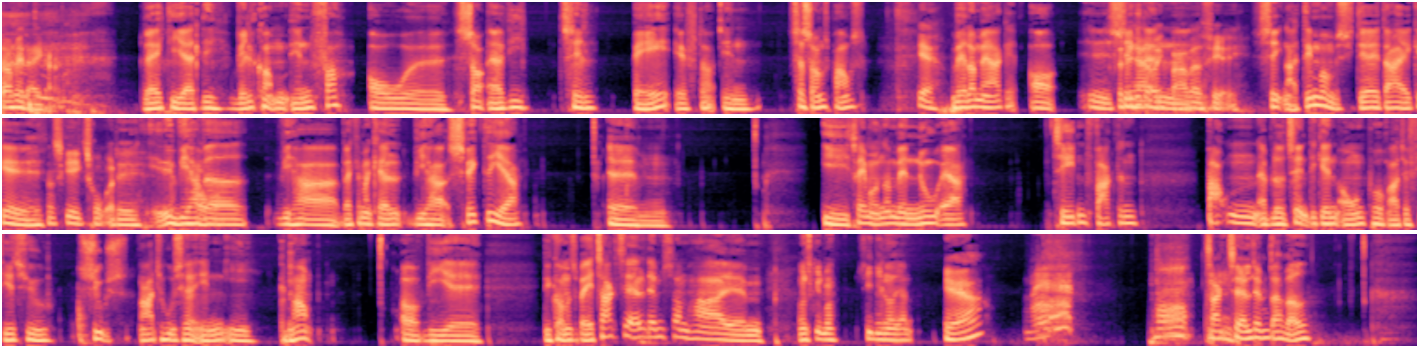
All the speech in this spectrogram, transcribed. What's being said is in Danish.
Så er vi der i gang. Rigtig hjertelig velkommen indenfor, og øh, så er vi tilbage efter en sæsonspause, Ja, vel at mærke, og øh, så det har jo ikke bare været ferie. Se, nej, det må man sige, det er, der er ikke... Øh, Så skal I ikke tro, at det... øh, vi har Foregår. været, vi har, hvad kan man kalde, vi har svigtet jer øh, i tre måneder, men nu er teten, faklen, bagnen er blevet tændt igen oven på Radio 24 7's radiohus herinde i København. Og vi, øh, vi kommer tilbage. Tak til alle dem, som har... Øh, undskyld mig, sig lige noget, Jan. Ja. Tak til alle dem, der har været.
